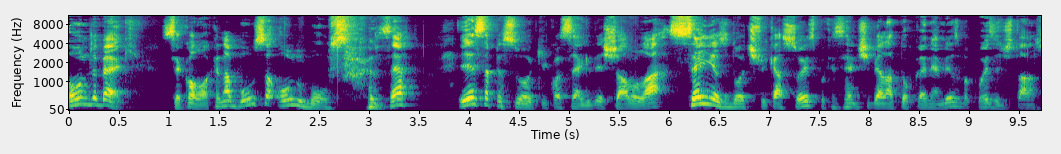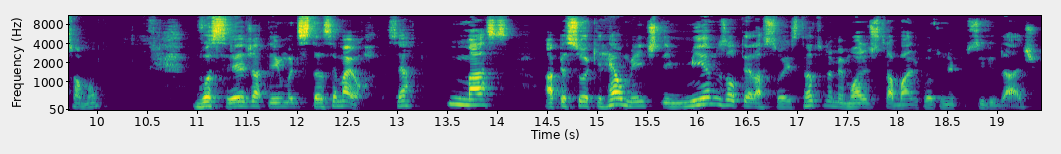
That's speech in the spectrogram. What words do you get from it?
on the bag. Você coloca na bolsa ou no bolso, certo? Essa pessoa que consegue deixá-lo lá sem as notificações, porque se ele estiver lá tocando é a mesma coisa de estar na sua mão, você já tem uma distância maior, tá certo? Mas a pessoa que realmente tem menos alterações, tanto na memória de trabalho quanto na impulsividade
